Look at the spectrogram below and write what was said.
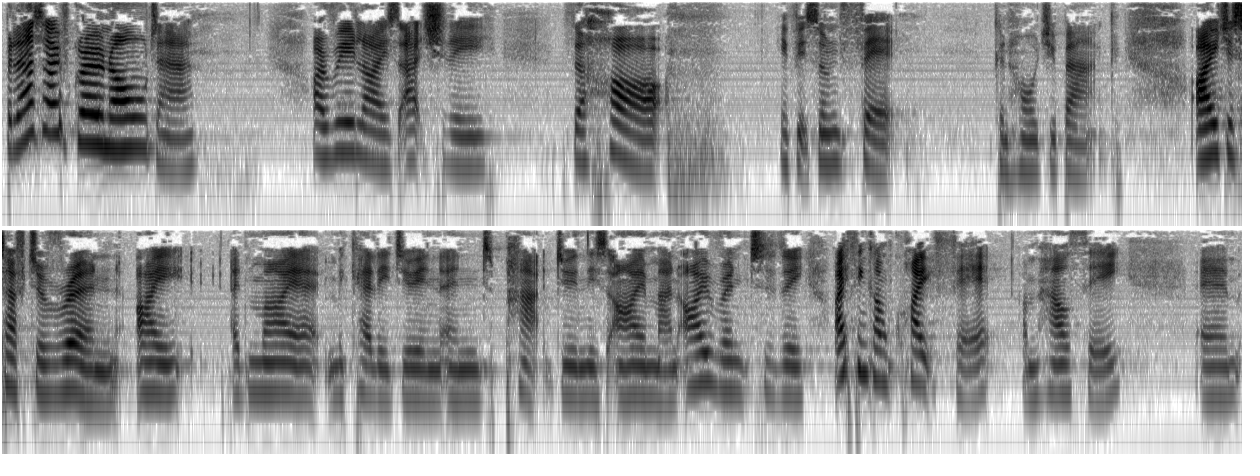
But as I've grown older, I realise actually the heart, if it's unfit, can hold you back. I just have to run. I admire Michele doing and Pat doing this Ironman. I run to the. I think I'm quite fit. I'm healthy, um,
